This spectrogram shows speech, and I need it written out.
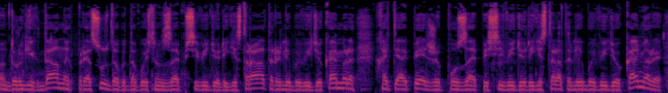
других данных, при отсутствии, допустим, записи видеорегистратора либо видеокамеры, хотя, опять же, по записи видеорегистратора либо видеокамеры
